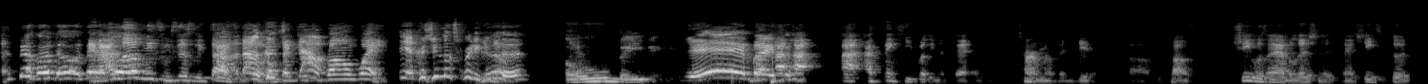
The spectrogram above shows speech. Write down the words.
there. no, no, no. And I no. love me some Cicely Tyson. no, so 'cause- don't take this no. the wrong way. Yeah, because she looks pretty You know. good. Oh baby. Yeah, baby. I, I, I, I think he really meant that as a term of endearment uh, because she was an abolitionist and she stood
